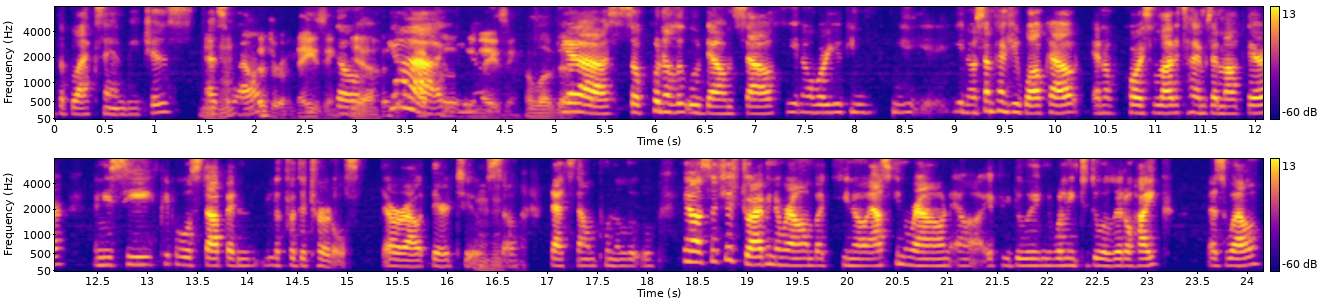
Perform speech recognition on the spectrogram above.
the black sand beaches as Mhm. well. Those are amazing. So, Yeah. Yeah, absolutely you know, amazing. I love that. yeah. So Punaluu down south, you know, where you can, you, you know, sometimes you walk out, and of course, a lot of times I'm out there, and you see people will stop and look for the turtles. They're out there too. Mhm. So that's down Punaluu. Yeah. So just driving around, but you know, asking around uh, if you're doing willing to do a little hike as well.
